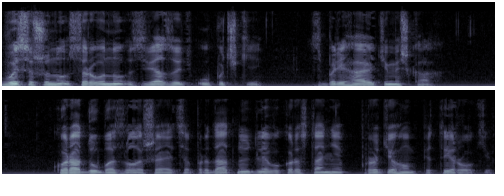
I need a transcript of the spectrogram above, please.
Висушену сировину зв'язують у пучки, зберігають у мішках. Кора дуба залишається придатною для використання протягом 5 років.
